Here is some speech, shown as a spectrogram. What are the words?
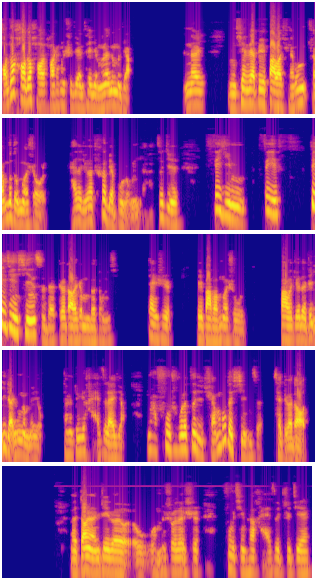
好多好多好好长时间才赢了那么点儿。那你现在被爸爸全部全部都没收了，孩子觉得特别不容易啊，自己费尽费费尽心思的得到了这么多东西，但是被爸爸没收了，爸爸觉得这一点用都没有。但是对于孩子来讲，那付出了自己全部的心思才得到的，呃，当然，这个我们说的是父亲和孩子之间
